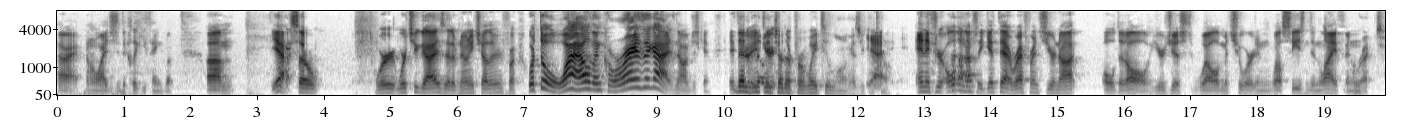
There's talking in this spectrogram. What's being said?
All right. I don't know why I just did the clicky thing, but um, yeah. So we're we're two guys that have known each other for we're two wild and crazy guys. No, I'm just kidding. If They've known each other for way too long, as you can Yeah. tell. And if you're old enough to get that reference, you're not old at all. You're just well matured and well seasoned in life, and Correct.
